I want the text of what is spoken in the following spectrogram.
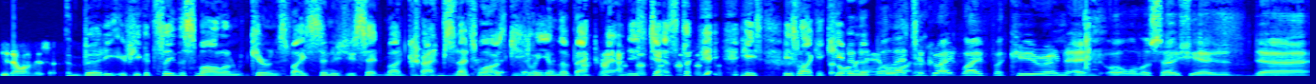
you don't want to miss it. Bertie, if you could see the smile on Keiren's face as soon as you said mud crabs, that's why I was giggling in the background. He's just, he's, he's like a kid in a. Well, that's a great way for Keiren and all associated. Uh,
